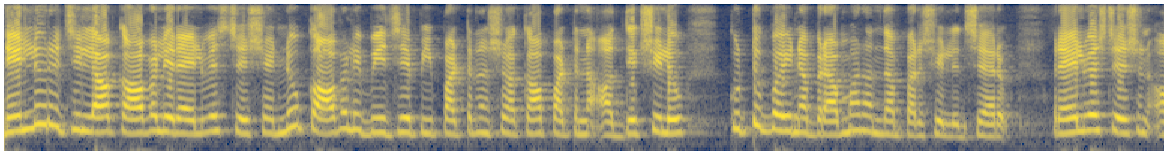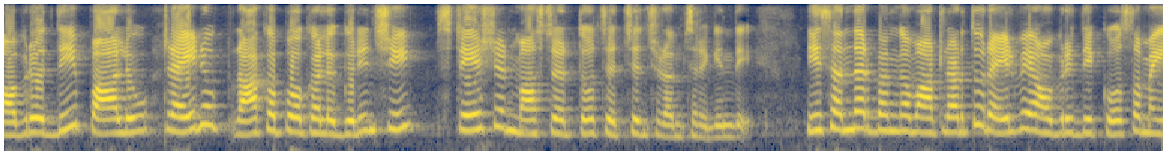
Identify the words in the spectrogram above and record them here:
నెల్లూరు జిల్లా కావలి రైల్వే స్టేషన్ను కావలి బీజేపీ పట్టణ శాఖ పట్టణ అధ్యక్షులు కుట్టుబోయిన బ్రహ్మానందం పరిశీలించారు. రైల్వే స్టేషన్ అభివృద్ధి పాలు ట్రైను రాకపోకల గురించి స్టేషన్ మాస్టర్తో చర్చించడం జరిగింది. ఈ సందర్భంగా మాట్లాడుతూ రైల్వే అభివృద్ధి కోసమై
